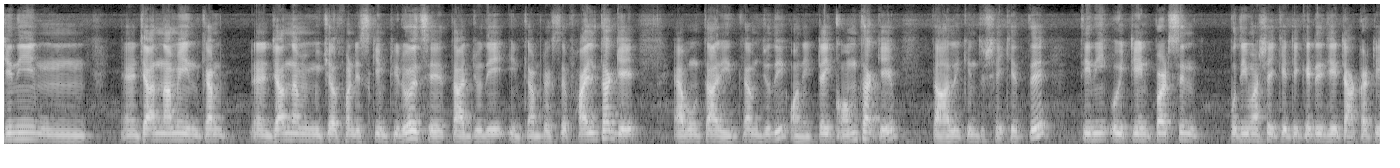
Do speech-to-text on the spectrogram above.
যিনি যার নামে ইনকাম যার নামে মিউচুয়াল ফান্ড স্কিমটি রয়েছে, তার যদি ইনকাম ট্যাক্সের ফাইল থাকে এবং তার ইনকাম যদি অনেকটাই কম থাকে, তাহলে কিন্তু সেই ক্ষেত্রে তিনি ওই টেন পার্সেন্ট প্রতি মাসে কেটে কেটে যে টাকাটি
